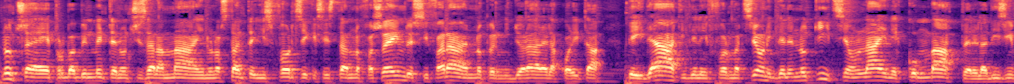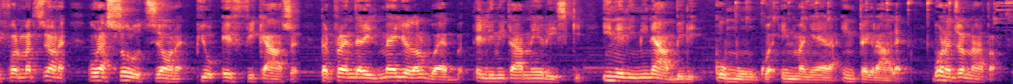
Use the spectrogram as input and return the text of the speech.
Non c'è, probabilmente non ci sarà mai, nonostante gli sforzi che si stanno facendo e si faranno per migliorare la qualità dei dati, delle informazioni, delle notizie online e combattere la disinformazione, una soluzione più efficace per prendere il meglio dal web e limitarne i rischi, ineliminabili comunque in maniera integrale. Buona giornata!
